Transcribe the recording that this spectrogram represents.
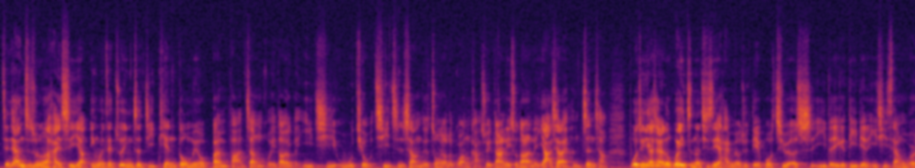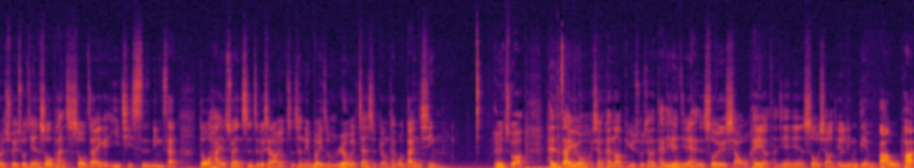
今天加权指数呢还是一样，因为在最近这几天都没有办法站回到有个一七五九七之上这个重要的关卡，所以当然理所当然的压下来很正常。不过今天压下来的位置呢，其实也还没有去跌破七月二十一的一个低点一七三五二，所以说今天收盘是收在一个一七四零三，都还算是这个相当有支撑的位置。我们认为暂时不用太过担心。因为主要还是在于我们像看到，比如说像台积电今天还是收一个小黑啊，台积电今天收小跌零点八五趴。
